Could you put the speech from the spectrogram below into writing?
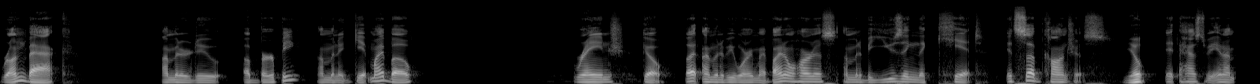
run back. I'm going to do a burpee. I'm going to get my bow, range, go. But I'm going to be wearing my bino harness. I'm going to be using the kit. It's subconscious. Yep. It has to be. And I'm,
